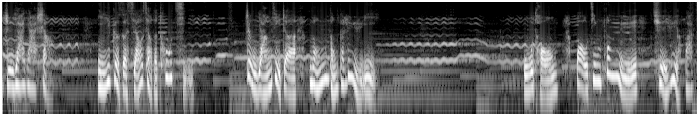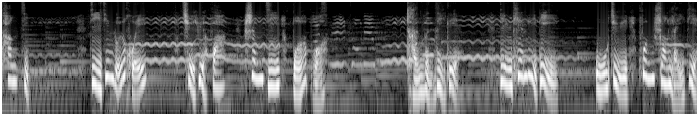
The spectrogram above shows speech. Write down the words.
枝丫丫上，一个个小小的凸起，正洋溢着浓浓的绿意。梧桐饱经风雨，却越发苍劲；几经轮回，却越发生机勃勃。沉稳内敛，顶天立地，无惧风霜雷电，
